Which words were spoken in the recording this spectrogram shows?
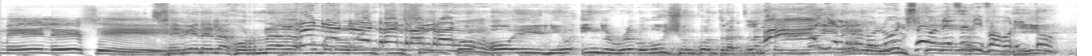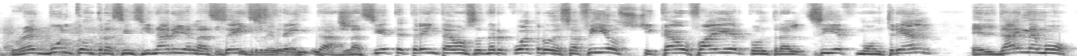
MLS. Se viene la jornada número 25. Hoy New England Revolution contra Atlanta United. Revolution, ese es mi favorito. Y Red Bull contra Cincinnati a las 6:30. A las 7:30 vamos a tener cuatro desafíos. Chicago Fire contra el CF Montreal. El Dynamo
